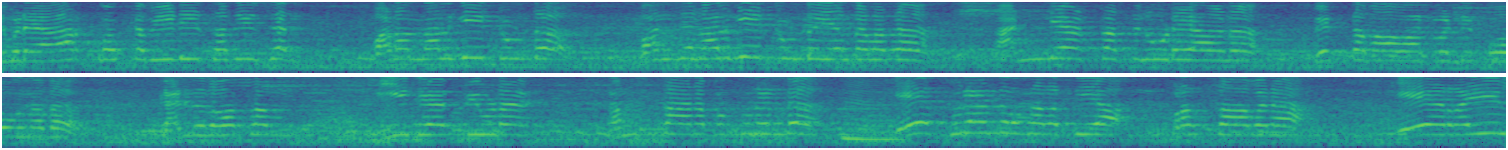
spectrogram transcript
ഇവിടെ ആർക്കൊക്കെ വി ഡി സതീശൻ പണം നൽകിയിട്ടുണ്ട് പങ്ക് നൽകിയിട്ടുണ്ട് എന്നുള്ളത് അന്വേഷണത്തിലൂടെയാണ് വ്യക്തമാവാൻ വേണ്ടി പോകുന്നത്. കഴിഞ്ഞ ദിവസം ബി ജെ പിയുടെ സംസ്ഥാന പ്രസിഡന്റ് കെ സുരേന്ദ്രൻ നടത്തിയ പ്രസ്താവന. കേരളയിൽ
